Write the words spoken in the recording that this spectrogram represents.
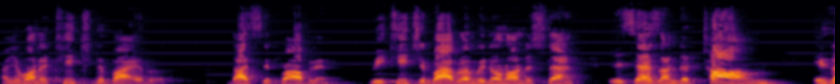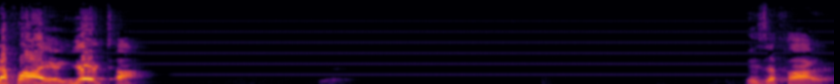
And you want to teach the Bible. That's the problem. We teach the Bible and we don't understand. It says, and the tongue is a fire, your tongue. Is a fire.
